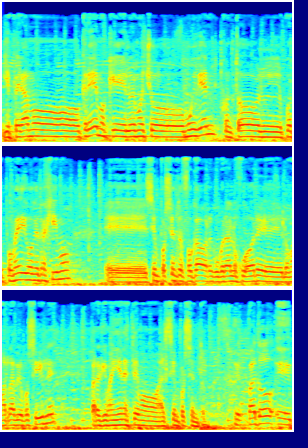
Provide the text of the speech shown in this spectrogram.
y esperamos, creemos que lo hemos hecho muy bien con todo el cuerpo médico que trajimos, eh, 100% enfocado a recuperar a los jugadores lo más rápido posible para que mañana estemos al 100%. Eh, Pato, eh,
